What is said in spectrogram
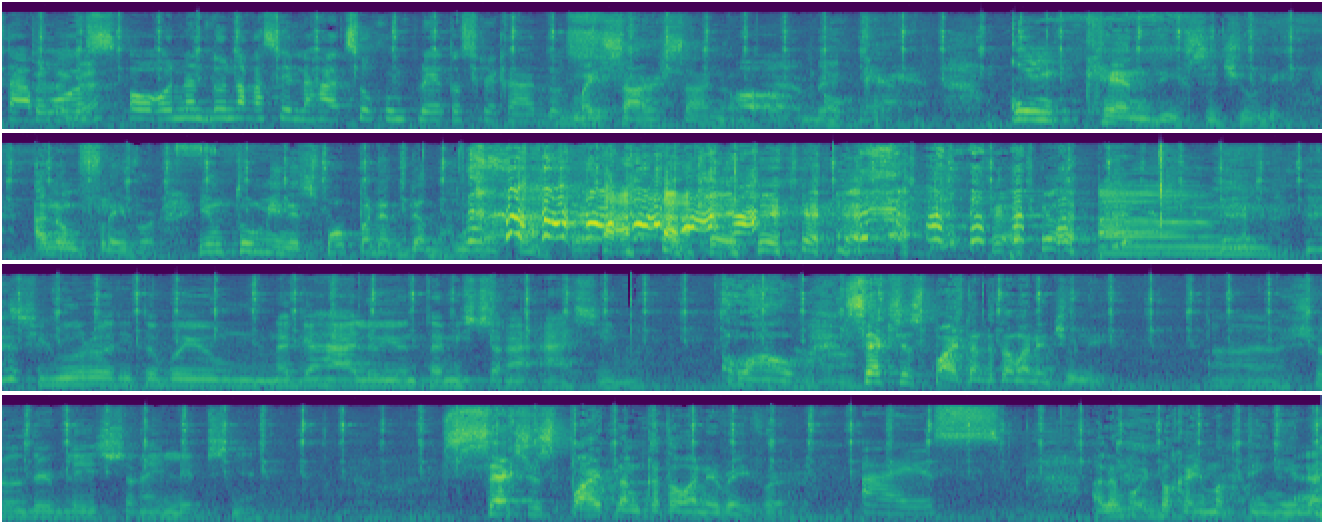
Tapos, oo, nandun na kasi lahat, so completos recados. May sarsa, no? Oo. Okay. Kung candy si Julie, anong flavor? Yung two minutes po, padagdag ho ng konti. Um, siguro, Tito Boy, yung naghahalo yung tamis tsaka asim. Wow. Sexiest part ng katawan ni Julie. Uh, shoulder blades tsaka yung lips niya. Sexiest part ng katawan ni Raver. Eyes. Alam mo, iba kayo magtinginan.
